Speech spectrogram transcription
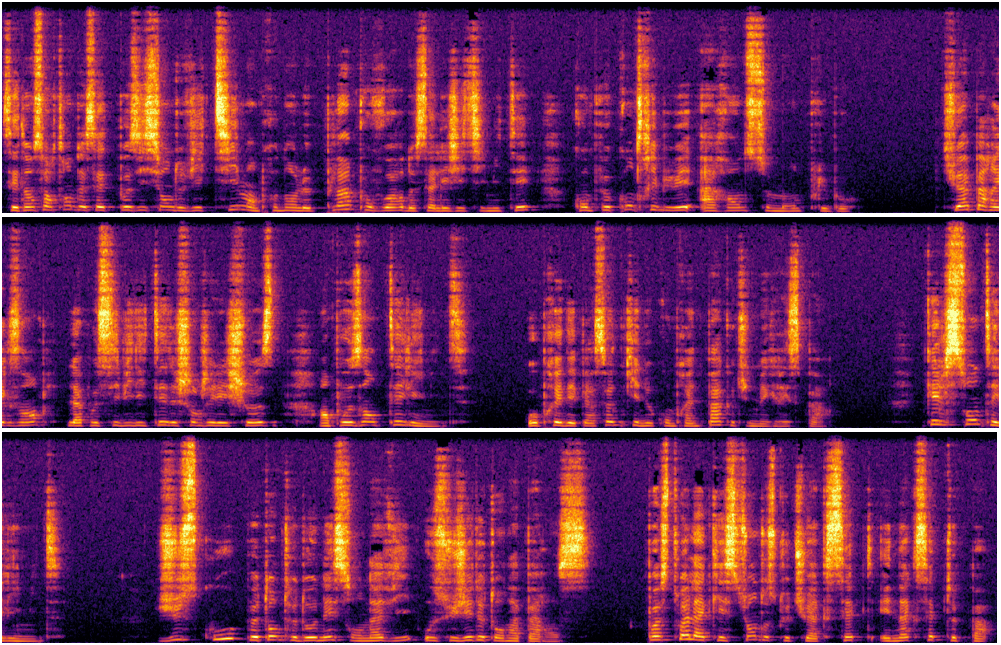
C'est en sortant de cette position de victime, en prenant le plein pouvoir de sa légitimité, qu'on peut contribuer à rendre ce monde plus beau. Tu as par exemple la possibilité de changer les choses en posant tes limites auprès des personnes qui ne comprennent pas que tu ne maigrisses pas. Quelles sont tes limites? Jusqu'où peut-on te donner son avis au sujet de ton apparence? Pose-toi la question de ce que tu acceptes et n'acceptes pas,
